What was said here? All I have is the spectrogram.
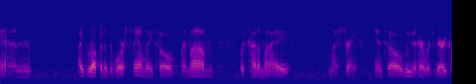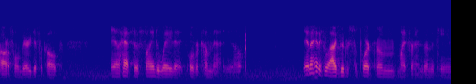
and I grew up in a divorced family, so my mom was kind of my my strength, and so losing her was very powerful and very difficult, and I had to find a way to overcome that, you know. And I had a lot of good support from my friends on the team.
